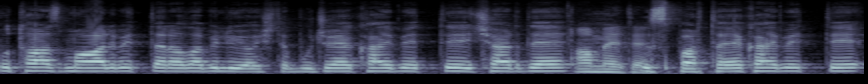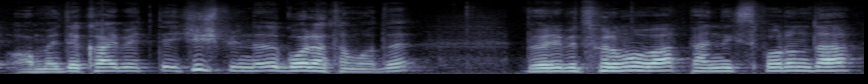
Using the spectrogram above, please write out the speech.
bu tarz mağlubiyetler alabiliyor. İşte Buca'ya kaybetti içeride. Ahmet'e. Isparta'ya kaybetti. Ahmet'e kaybetti. Hiçbirinde de gol atamadı. Böyle bir durumu var. Pendik Spor'un da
